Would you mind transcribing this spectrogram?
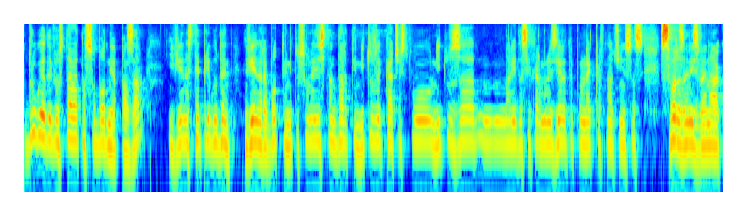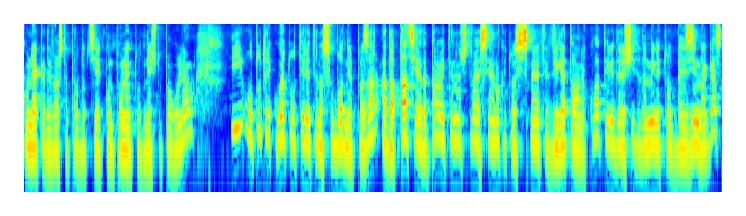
друго е да ви оставят на свободния пазар и вие не сте пригоден. Вие не работите нито с тези стандарти, нито за качество, нито за нали, да се хармонизирате по някакъв начин с свързани звена, ако някъде вашата продукция е компонент от нещо по-голямо. И от утре, когато отидете на свободния пазар, адаптация да правите, значи това е все едно като да си сменете двигатела на колата или да решите да минете от бензин на газ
